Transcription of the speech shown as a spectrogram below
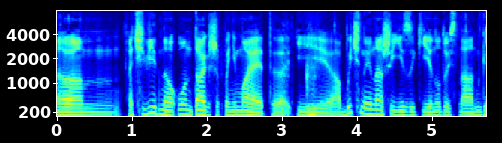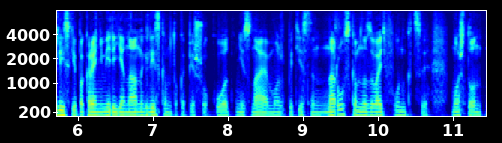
Um, очевидно, он также понимает э, и обычные наши языки, ну, то есть на английский, по крайней мере, я на английском только пишу код, не знаю, может быть, если на русском называть функции, может, он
